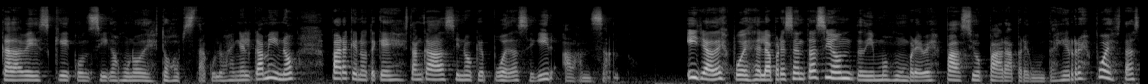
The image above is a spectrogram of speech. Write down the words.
cada vez que consigas uno de estos obstáculos en el camino, para que no te quedes estancada, sino que puedas seguir avanzando. Y ya después de la presentación dimos un breve espacio para preguntas y respuestas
